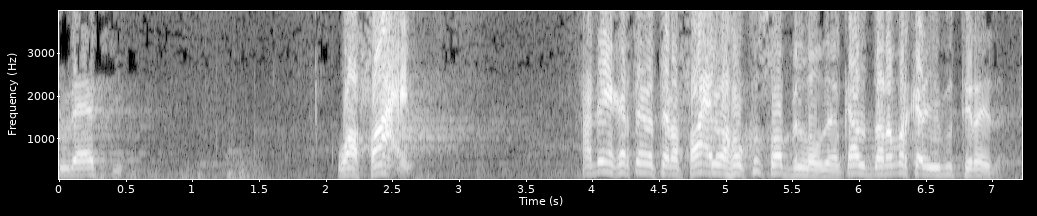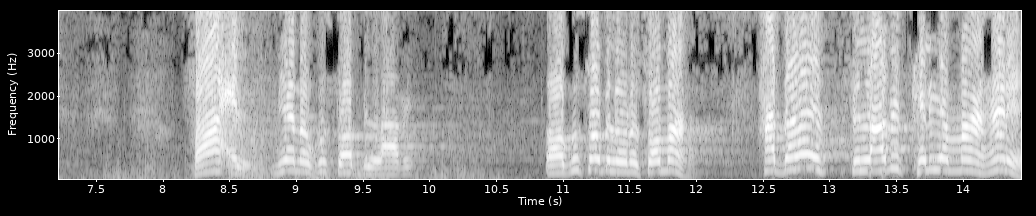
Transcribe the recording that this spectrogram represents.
ulaai waa faacil waxaa dhici karta ina tira faacil waa ku soo bilowday. Alkaas dana mar kale iigu tirayda faacil miyaanan ku soo bilaabin waa ku soo bilowna soo maaha? Haddana bilaabid keliya maahane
